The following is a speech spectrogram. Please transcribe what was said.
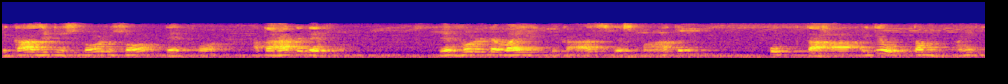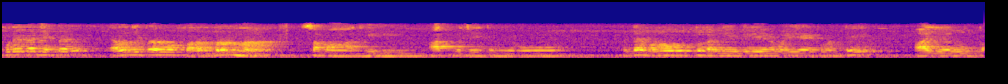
because it is told so therefore అత అంటే దేర్ ఫోర్ దేర్ ఫోర్ అంటే వై బికాజ్ యస్మాత్ ఉక్త ఇది ఉక్తం అని ఇప్పుడేగా చెప్పారు? ఏమని చెప్పారు? పరబ్రహ్మ సమాధి ఆత్మచైతన్యము। అంటే మనోవృత్తులన్నీ విలీనమయ్యేటువంటి ఆ ఎరుక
